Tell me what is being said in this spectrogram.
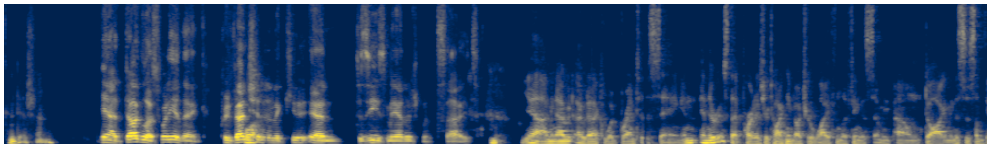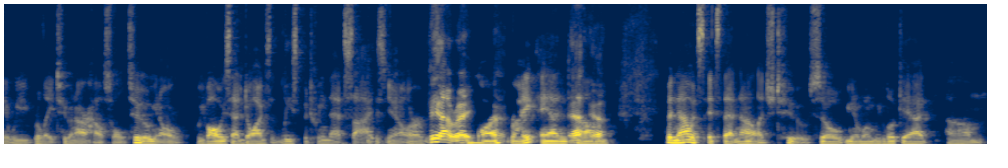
condition. Yeah, Douglas, what do you think? Prevention well, and acute and disease management sides. Yeah, I mean, I would I would echo what Brent is saying, and and there is that part as you're talking about your wife and lifting the seventy pound dog. I mean, this is something we relate to in our household too. You know, we've always had dogs at least between that size, you know, or yeah, right, more, yeah. right, and yeah, um, yeah but now it's it's that knowledge too so you know when we look at um,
